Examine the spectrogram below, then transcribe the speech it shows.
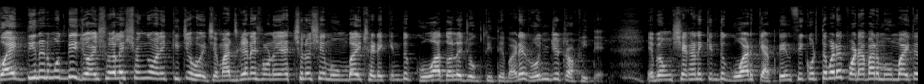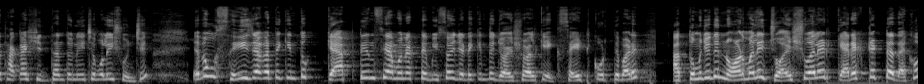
কয়েকদিনের মধ্যেই জয়সওয়ালের সঙ্গে অনেক কিছু হয়েছে। মাঝখানে শোনা যাচ্ছিল সে মুম্বাই ছেড়ে কিন্তু গোয়া দলে যোগ দিতে পারে রঞ্জি ট্রফিতে এবং সেখানে কিন্তু গোয়ার ক্যাপ্টেন্সি করতে পারে। পরে আবার মুম্বাইতে থাকার সিদ্ধান্ত নিয়েছে বলেই শুনছি। এবং সেই জায়গাতে কিন্তু ক্যাপ্টেন্সি এমন একটা বিষয় যেটা কিন্তু জয়সওয়ালকে এক্সাইট করতে পারে। আর তুমি যদি নর্মালি জয়সওয়ালের ক্যারেক্টারটা দেখো,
